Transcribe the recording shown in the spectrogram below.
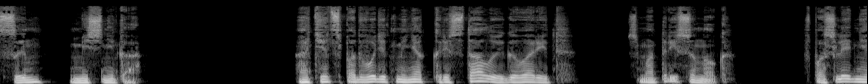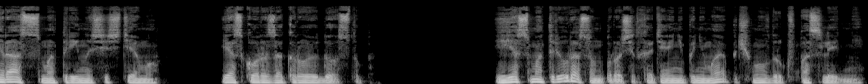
сын мясника. Отец подводит меня к кристаллу и говорит, «Смотри, сынок, в последний раз смотри на систему. Я скоро закрою доступ». И я смотрю, раз он просит, хотя я не понимаю, почему вдруг в последний.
